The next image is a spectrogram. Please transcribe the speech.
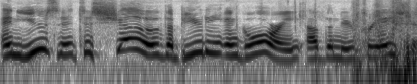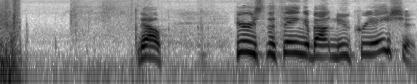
and use it to show the beauty and glory of the new creation. Now, here's the thing about new creation.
